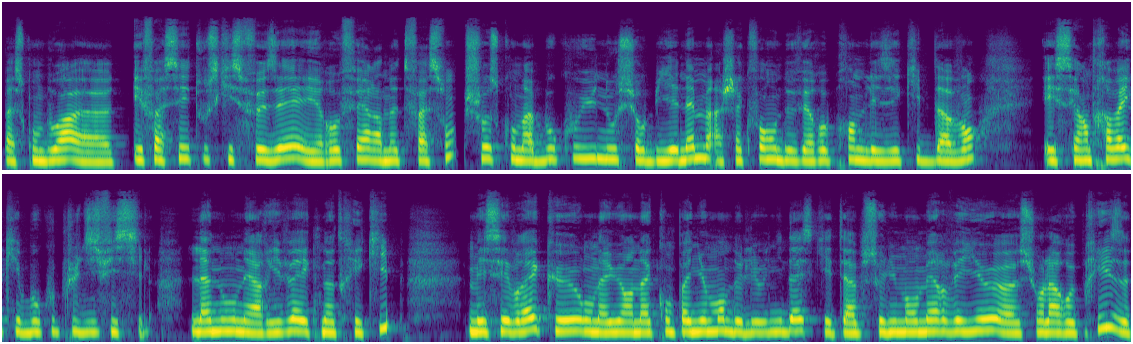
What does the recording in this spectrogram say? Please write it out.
parce qu'on doit effacer tout ce qui se faisait et refaire à notre façon. Chose qu'on a beaucoup eu, nous, sur BNM. À chaque fois, on devait reprendre les équipes d'avant, et c'est un travail qui est beaucoup plus difficile. Là, nous, on est arrivé avec notre équipe. Mais c'est vrai qu'on a eu un accompagnement de Léonidas qui était absolument merveilleux euh, sur la reprise.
